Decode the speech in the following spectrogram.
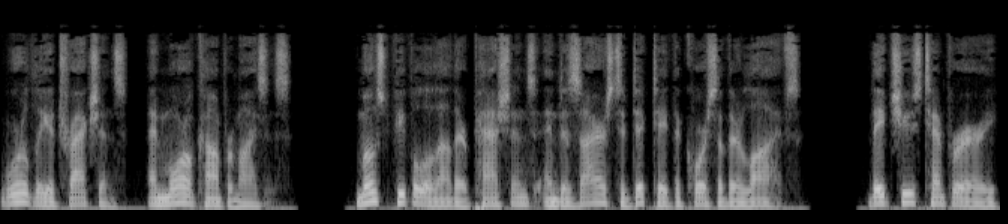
worldly attractions, and moral compromises. Most people allow their passions and desires to dictate the course of their lives. They choose temporary,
